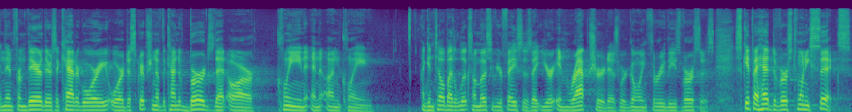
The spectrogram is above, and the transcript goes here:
And then from there, there's a category or a description of the kind of birds that are clean and unclean. I can tell by the looks on most of your faces that you're enraptured as we're going through these verses. Skip ahead to verse 26.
